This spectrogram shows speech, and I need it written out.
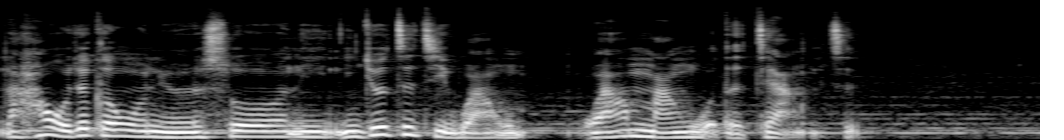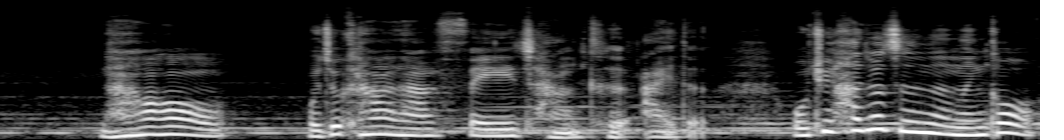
然后我就跟我女儿说：“你你就自己玩，我要忙我的这样子。”然后我就看到她非常可爱的，我觉得她就真的能够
